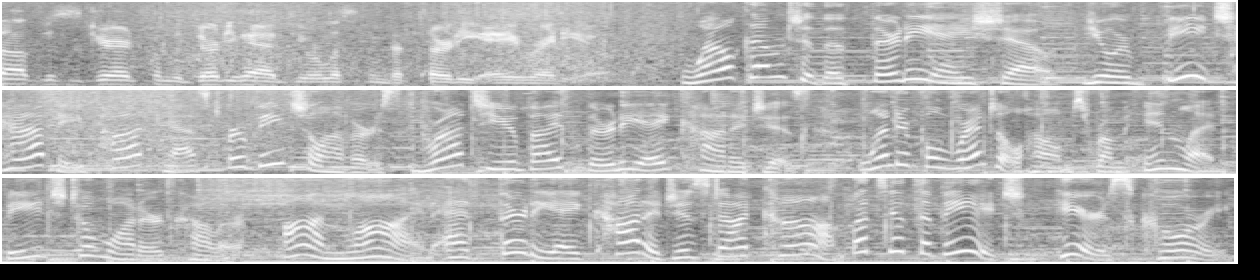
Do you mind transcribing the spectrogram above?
up? This is Jared from the Dirty Heads. You're listening to 30A Radio. Welcome to the 30A Show, your beach happy podcast for beach lovers. Brought to you by 30A Cottages, wonderful rental homes from inlet beach to watercolor. Online at 30acottages.com. Let's hit the beach. Here's Corey.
